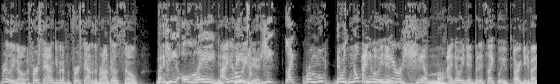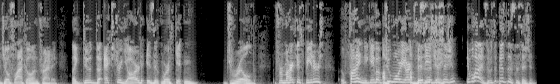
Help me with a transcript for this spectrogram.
really though, a first down, giving up a first down to the Broncos, so. But he olayed. I know he enti- did. He like removed. There was nobody near him. I know he did, but it's like we argued about Joe Flacco on Friday. Like, dude, the extra yard isn't worth getting drilled. For Marcus Peters, fine, you gave up two more yards a business CJ. decision? It was. It was a business decision.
